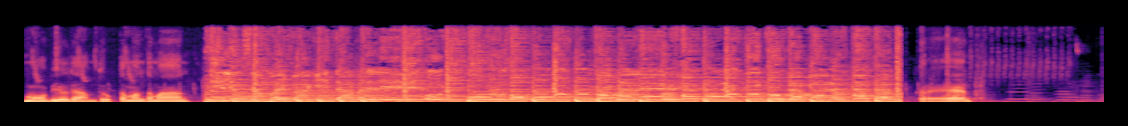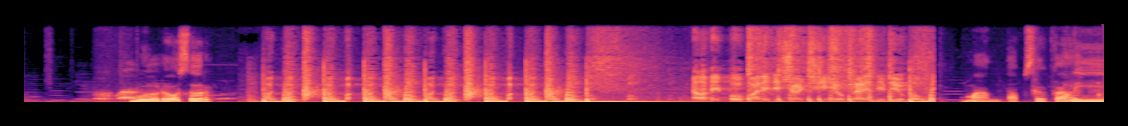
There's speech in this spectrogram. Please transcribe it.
Mobil dump truk teman-teman. Keren. Bulldozer. Mantap sekali.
